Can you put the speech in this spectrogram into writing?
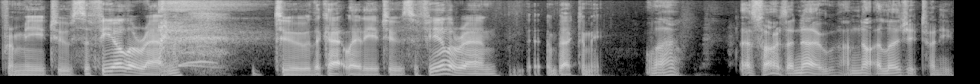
from me to Sophia Loren to the cat lady to Sophia Loren and back to me. Wow. As far as I know, I'm not allergic to any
